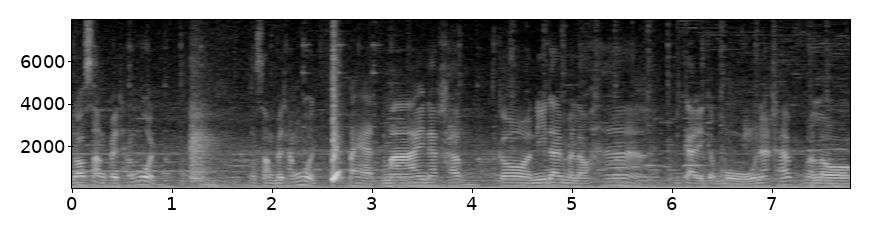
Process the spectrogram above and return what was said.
เราสั่งไปทั้งหมด เราสั่งไปทั้งหมด 8 ไม้นะครับ ก็นี่ได้มาแล้ว 5 ไก่กับหมูนะครับ มาลอง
